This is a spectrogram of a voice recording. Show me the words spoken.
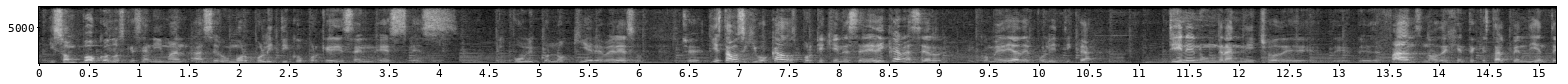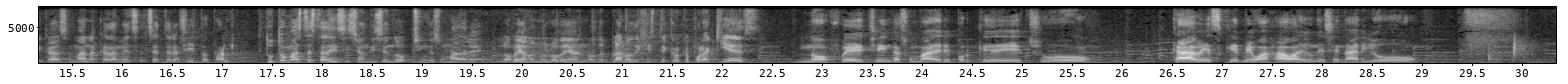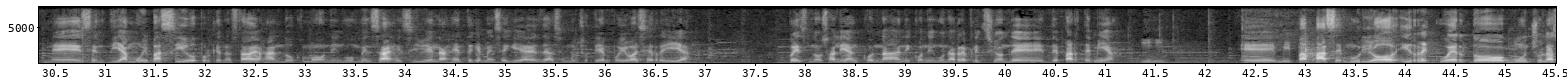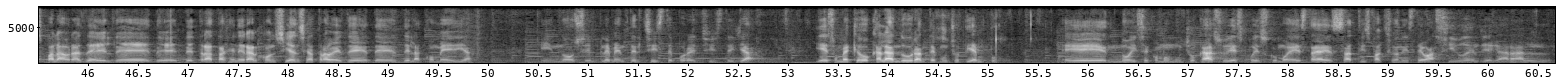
Y son pocos los que se animan a hacer humor político porque dicen, es, es el público no quiere ver eso. Sí. Y estamos equivocados porque quienes se dedican a hacer comedia de política tienen un gran nicho de, de- de- de fans, ¿no? De gente que está al pendiente cada semana, cada mes, etcétera. Sí, total. Tú tomaste esta decisión diciendo, chingue su madre, lo vean o no lo vean, o de plano dijiste, creo que por aquí es. No, fue chinga su madre porque de hecho cada vez que me bajaba de un escenario me sentía muy vacío porque no estaba dejando como ningún mensaje. Si bien la gente que me seguía desde hace mucho tiempo iba y se reía, pues no salían con nada ni con ninguna reflexión de, de parte mía. Eh, mi papá se murió y recuerdo mucho las palabras de él de, de- de trata de generar conciencia a través de, la comedia y no simplemente el chiste por el chiste y ya. Y eso me quedó calando durante mucho tiempo. Eh, no hice como mucho caso y después como esta satisfacción, este vacío del llegar al,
